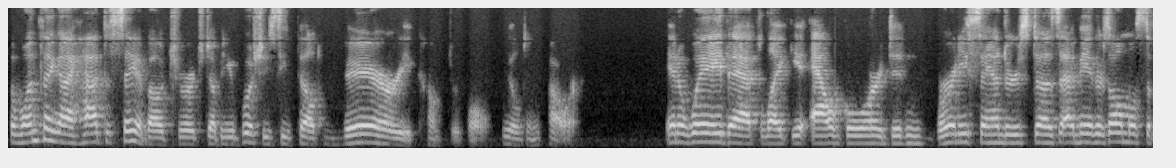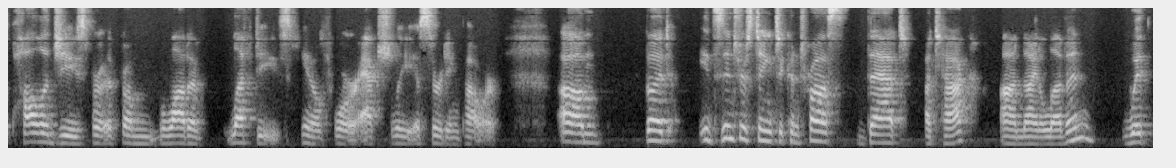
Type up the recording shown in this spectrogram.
the one thing I had to say about George W. Bush is he felt very comfortable wielding power in a way that, like Al Gore didn't, Bernie Sanders does. I mean, there's almost apologies for, from a lot of lefties, you know, for actually asserting power. Um, but it's interesting to contrast that attack on 9 11 with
